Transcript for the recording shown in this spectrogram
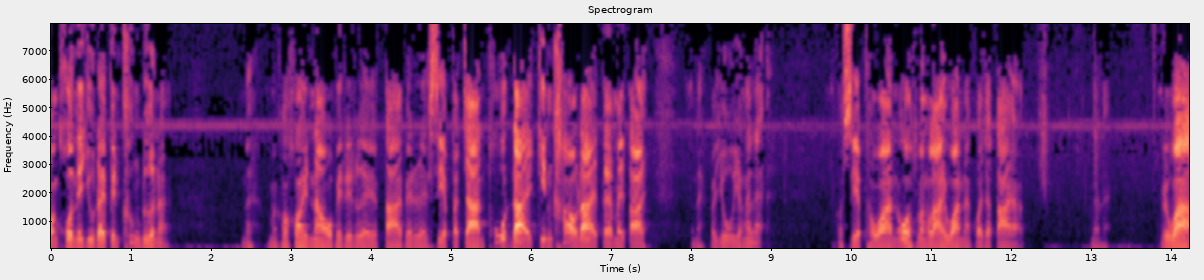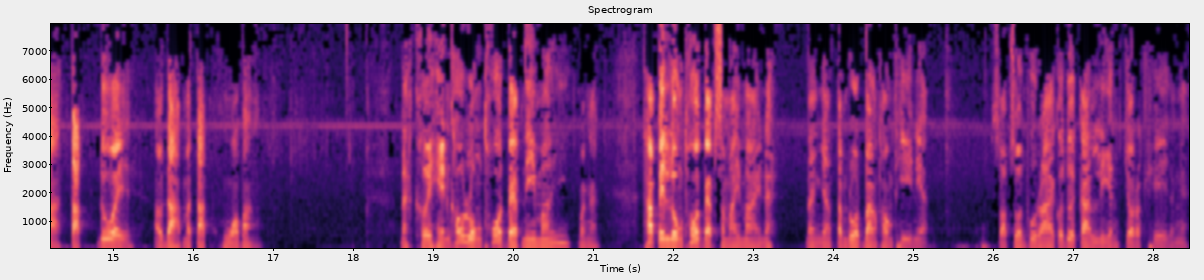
บางคนเนี่ยอยู่ได้เป็นครึ่งเดือนอะนะมันค่อยๆเน่าไปเรื่อยๆตายไปเรื่อยเสียบประจานพูดได้กินข้าวได้ แต่ไม่ตายนะก็อยู่อย่างนั้นแหละ ก็เสียบทวารโอ้ลังหลายวันอะกว่าจะตายอะนั่นแหละหรือว่าตัดด้วยเอาดาบมาตัดหัวบ้างนะเคยเห็นเขาลงโทษแบบนี้ไหมว่างั้น ถ้าเป็นลงโทษแบบสมัยใหม่นะดังอย่างตำรวจบางท้องที่เนี่ย สอบสวนผู้ร้ายก็ด้วยการเลี้ยงจระเข้อย่างเงี้ย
